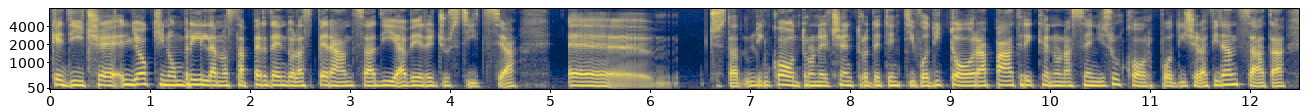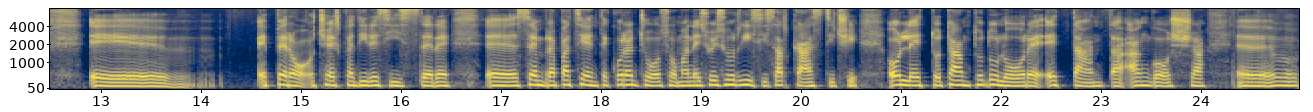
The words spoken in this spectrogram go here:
che dice gli occhi non brillano, sta perdendo la speranza di avere giustizia. Eh, c'è stato l'incontro nel centro detentivo di Tora, Patrick non ha segni sul corpo, dice la fidanzata. Eh, e però cerca di resistere. Eh, sembra paziente e coraggioso, ma nei suoi sorrisi sarcastici ho letto tanto dolore e tanta angoscia. Eh,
